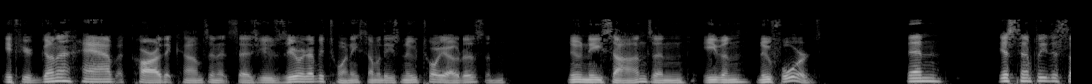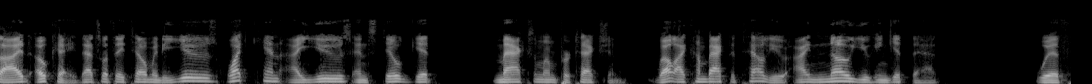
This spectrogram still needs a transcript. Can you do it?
If you're going to have a car that comes and it says use 0W20, some of these new Toyotas and new Nissans and even new Fords, then just simply decide, okay, that's what they tell me to use. What can I use and still get maximum protection? Well, I come back to tell you, I know you can get that with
